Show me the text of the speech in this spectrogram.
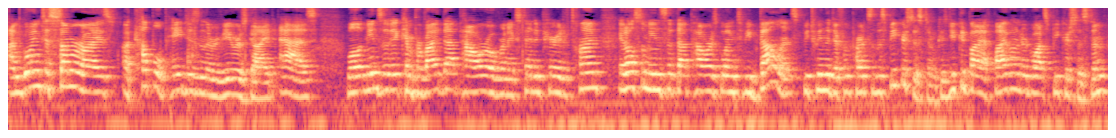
I'm going to summarize a couple pages in the reviewer's guide as well, it means that it can provide that power over an extended period of time. It also means that that power is going to be balanced between the different parts of the speaker system because you could buy a 500 watt speaker system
